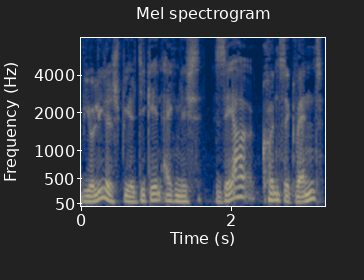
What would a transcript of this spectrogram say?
Violine spielt, die gehen eigentlich sehr konsequent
